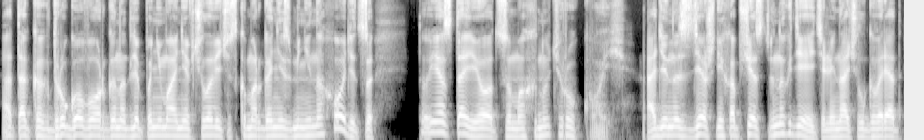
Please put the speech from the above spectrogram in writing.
А так как другого органа для понимания в человеческом организме не находится, то и остается махнуть рукой. Один из здешних общественных деятелей начал, говорят,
